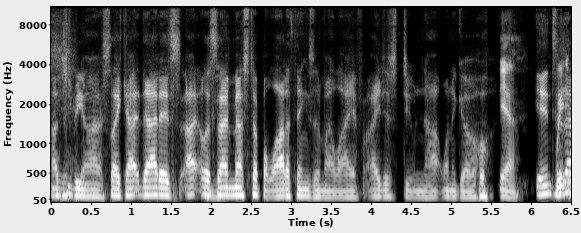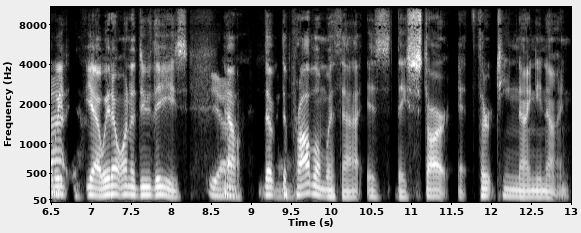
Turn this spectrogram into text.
I'll just be honest. Like I, that is I, listen i messed up a lot of things in my life. I just do not want to go yeah. into we, that. we, yeah we don't want to do these. Yeah. Now the yeah. the problem with that is they start at 13.99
